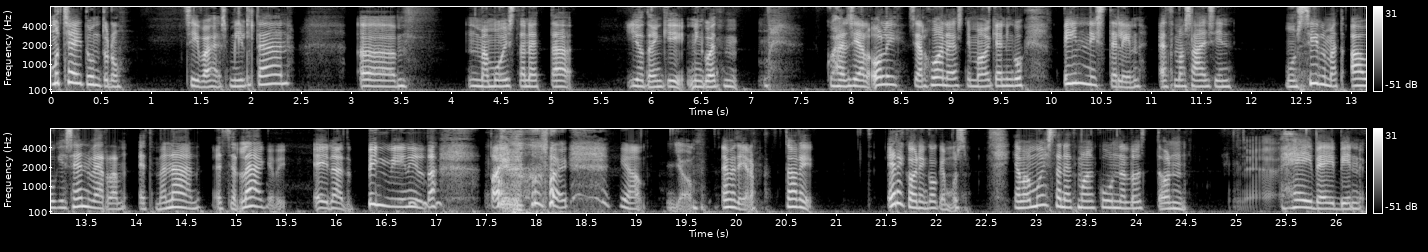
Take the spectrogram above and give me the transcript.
Mutta se ei tuntunut siinä vaiheessa miltään. Öö, mä muistan, että jotenkin, niin kuin, että kun hän siellä oli, siellä huoneessa, niin mä oikein niin kuin pinnistelin, että mä saisin mun silmät auki sen verran, että mä näen, että se lääkäri ei näytä pingviiniltä. tai, tai, ja joo, en mä tiedä. Tämä oli erikoinen kokemus. Ja mä muistan, että mä oon kuunnellut ton äh, Hey Babyn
